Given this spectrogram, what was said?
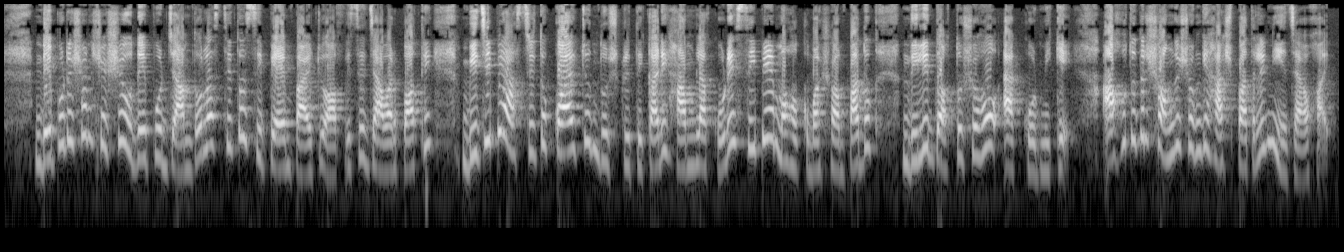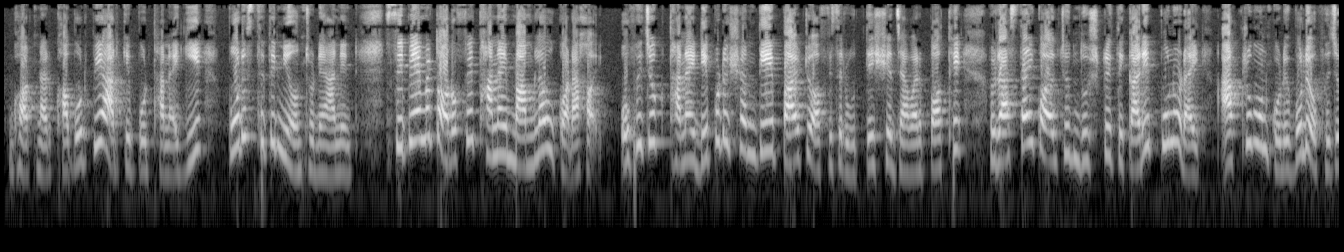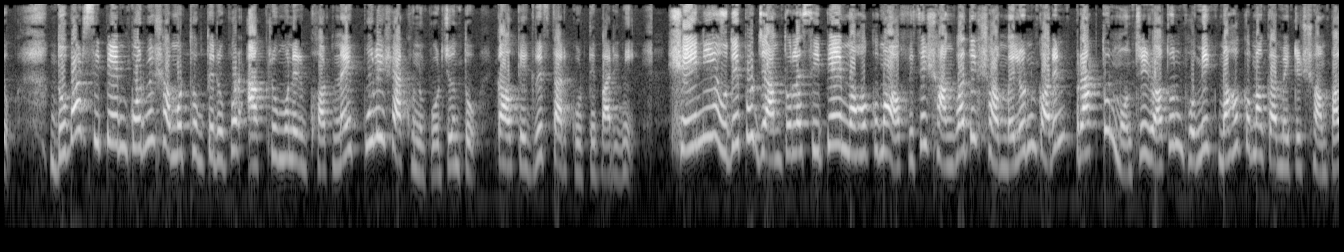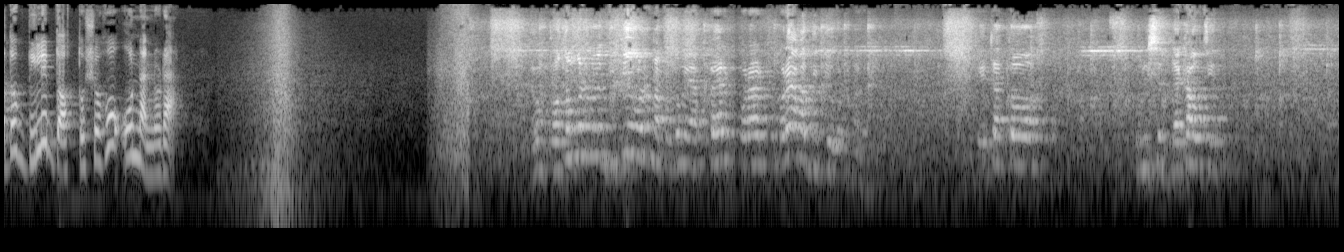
ডেপুটেশন শেষে উদয়পুর জামতলা স্থিত সিপিআইএম পার্টি অফিসে যাওয়ার পথে বিজেপি আশ্রিত কয়েকজন দুষ্কৃতিকারী হামলা করে সিপিএম মহকুমা সম্পাদক দিলীপ দত্ত সহ এক কর্মীকে আহতদের সঙ্গে সঙ্গে হাসপাতালে নিয়ে যাওয়া হয়। ঘটনার খবর পেয়ে আরকেপুর থানায় গিয়ে পরিস্থিতি নিয়ন্ত্রণে আনেন। সিপিএম এর তরফে থানায় মামলাও করা হয়। অভিযোগ, থানায় ডেপুটেশন দিয়ে পার্টি অফিসের উদ্দেশ্যে যাওয়ার পথে রাস্তায় কয়েকজন দুষ্কৃতিকারী পুনরায় আক্রমণ করে বলে অভিযোগ। দুবার সিপিএম কর্মী সমর্থকদের উপর আক্রমণের ঘটনায় পুলিশ এখনও পর্যন্ত কাউকে গ্রেফতার করতে পারেনি। সেই নিয়ে উদয়পুর জামতলা সিপিআই মহকুমা অফিসে সাংবাদিক সম্মেলন করেন প্রাক্তন মন্ত্রী রতন ভৌমিক, মহকুমা কমিটির সম্পাদক দিলীপ দত্ত সহ অন্যান্যরা। এবং প্রথম ঘটনা দ্বিতীয় ঘটনা, প্রথমে এফআইআর করার পরে আবার দ্বিতীয় ঘটনা। ঘটে। এটা তো পুলিশের দেখা উচিত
